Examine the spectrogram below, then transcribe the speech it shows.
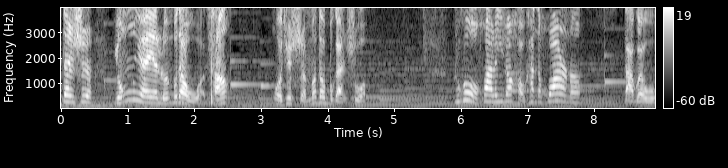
但是永远也轮不到我藏，我却什么都不敢说。如果我画了一张好看的画呢？大怪物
